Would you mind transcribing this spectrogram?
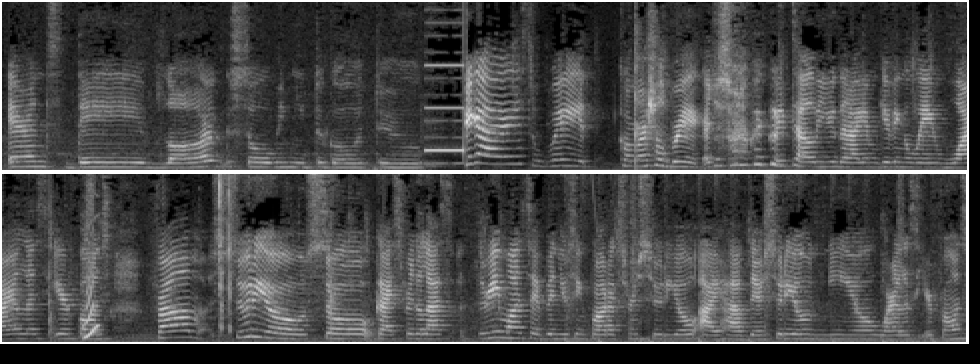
errands day vlog. So, we need to go to... Hey guys! Wait! Commercial break. I just want to quickly tell you that I am giving away wireless earphones from Studio. So, guys, for the last three months, I've been using products from Studio. I have their Studio Neo wireless earphones.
